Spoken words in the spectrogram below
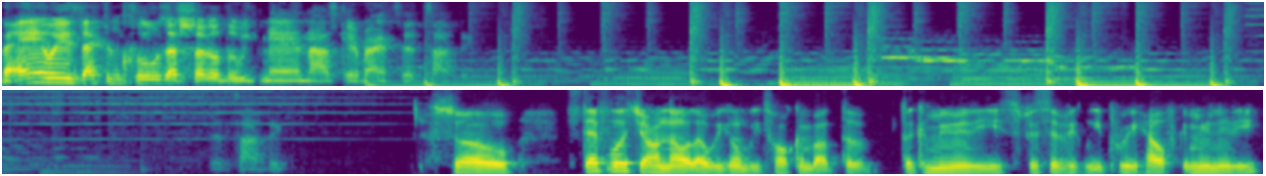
But anyways, that concludes our struggle of the week, man. Now let's get right into the topic. The topic. So Steph let y'all know that we're gonna be talking about the the community, specifically pre-health community.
